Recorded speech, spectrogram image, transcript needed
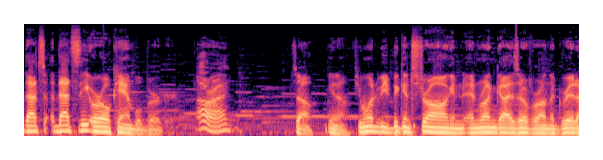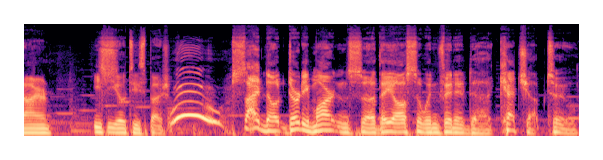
that's that's the Earl Campbell burger. All right. So you know, if you want to be big and strong and, and run guys over on the gridiron, eat the OT special. Side note: Dirty Martins. Uh, they also invented uh, ketchup too.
